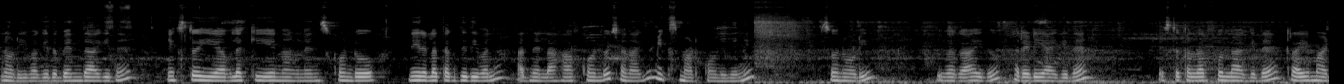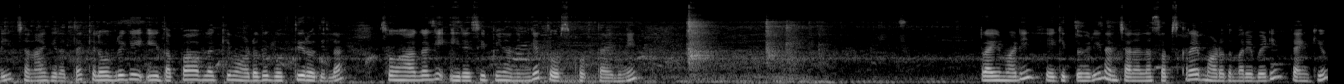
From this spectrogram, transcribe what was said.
ನೋಡಿ, ಇವಾಗ ಇದು ಬೆಂದಾಗಿದೆ. ನೆಕ್ಸ್ಟು ಈ ಅವಲಕ್ಕಿ ಏನು ನಾನು ನೆನೆಸ್ಕೊಂಡು ನೀರೆಲ್ಲ ತೆಗ್ದಿದ್ದೀವಲ್ಲ, ಅದನ್ನೆಲ್ಲ ಹಾಕ್ಕೊಂಡು ಚೆನ್ನಾಗಿ ಮಿಕ್ಸ್ ಮಾಡ್ಕೊಂಡಿದ್ದೀನಿ. ಸೊ ನೋಡಿ, ಇವಾಗ ಇದು ರೆಡಿಯಾಗಿದೆ. ಎಷ್ಟು ಕಲರ್ಫುಲ್ ಆಗಿದೆ ಟ್ರೈ ಮಾಡಿ ಚೆನ್ನಾಗಿರುತ್ತೆ. ಕೆಲವೊಬ್ಬರಿಗೆ ಈ ದಪ್ಪ ಅವಲಕ್ಕಿ ಮಾಡೋದು ಗೊತ್ತಿರೋದಿಲ್ಲ. ಸೊ ಹಾಗಾಗಿ ಈ ರೆಸಿಪಿ ನಾನು ನಿಮಗೆ ತೋರಿಸ್ಕೊಡ್ತಾ ಇದ್ದೀನಿ. ಟ್ರೈ ಮಾಡಿ ಹೇಗಿತ್ತು ಹೇಳಿ ನನ್ನ ಚಾನಲ್ನ ಸಬ್ಸ್ಕ್ರೈಬ್ ಮಾಡೋದು ಮರಿಬೇಡಿ. Thank you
